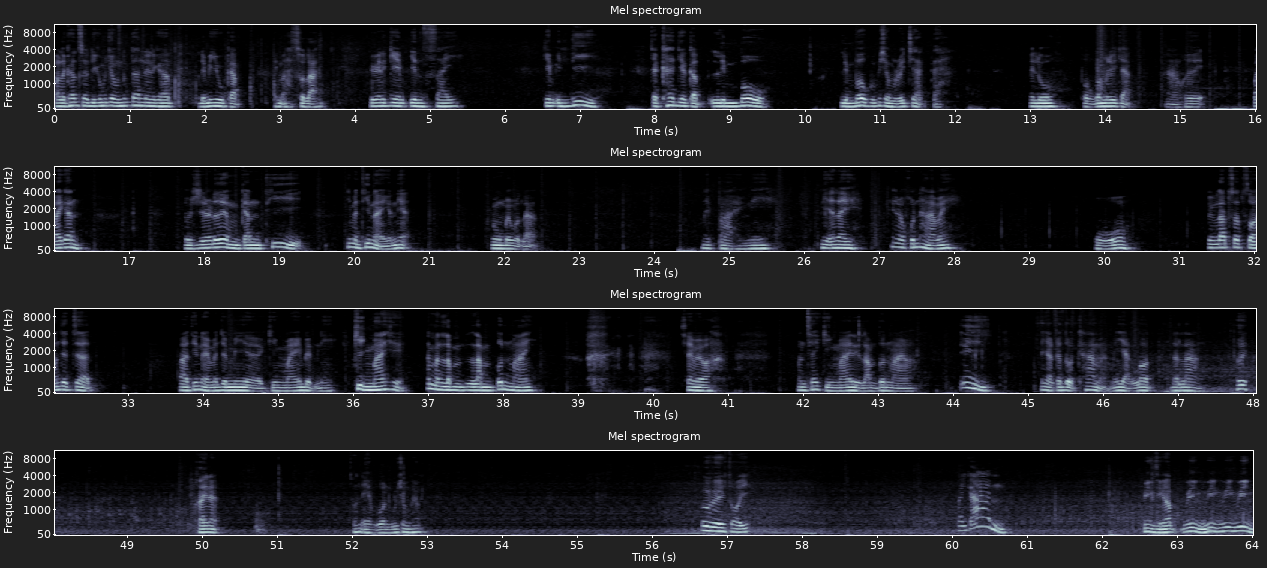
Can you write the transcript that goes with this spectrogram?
เอาละครับสวัสดีคุณผู้ชมทุกท่านเลยนะครับเดี๋ยวมาอยู่กับเอ็มอาร์โซลันอยู่ในเกม Insight เกมอินดี้จากค่ายเดียวกับ Limbo Limbo คุณผู้ชมรู้จักปะไม่รู้ ผมก็ไม่รู้จักอ้าวเฮ้ยไปกัน เราจะเริ่มกันที่นี่มันที่ไหนกันเนี่ยงงไปหมดแล้ว ในป่าแห่งนี้ มีอะไรให้เราค้นหาไหม โหลึกลับซับซ้อนจัดจัดป่าที่ไหนมันจะมีเอ่อกิ่งไม้แบบนี้ กิ่งไม้เฉยนั่นมันลำลำต้นไม้ ใช่ไหมวะ มันใช่กิ่งไม้หรือลำต้นไม้วะอีถ้าอยากกระโดดข้ามอะ ไม่อยากลอดด้านล่าง เฮ้ย ใครน่ะซ่อนแอบก่อนคุณผู้ชมครับ เฮ้ย ถอย ไปกันวิ่งสิครับวิ่งวิ่งวิ่งวิ่ง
